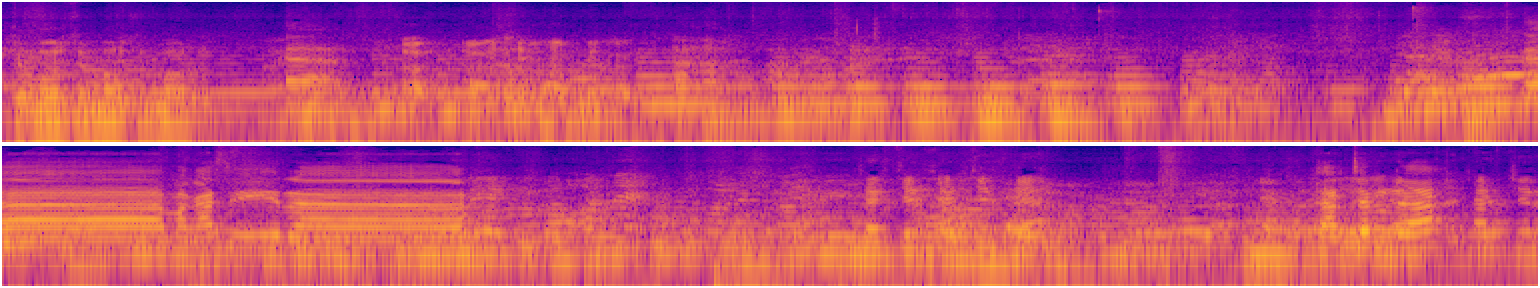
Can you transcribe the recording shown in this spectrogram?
Jemur, jemur, jemur. Oh, lagi siap ya. Dah, Charger charger udah. Charger udah? Charger.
